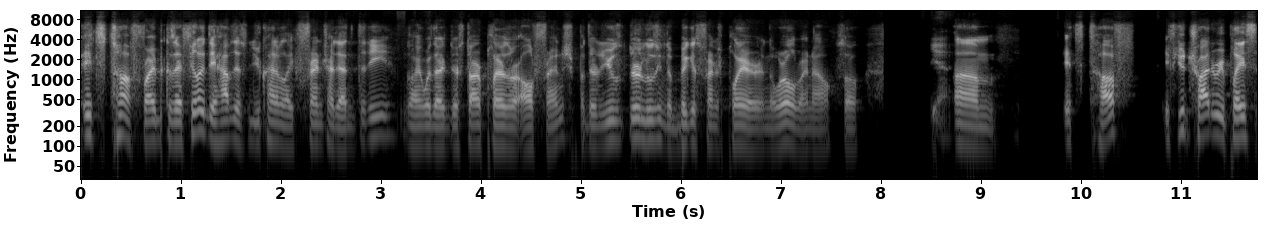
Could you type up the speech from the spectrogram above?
It's tough, right? Because I feel like they have this new kind of like French identity going where their, their star players are all French, but they're they're losing the biggest French player in the world right now. So Yeah. um, it's tough. If you try to replace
